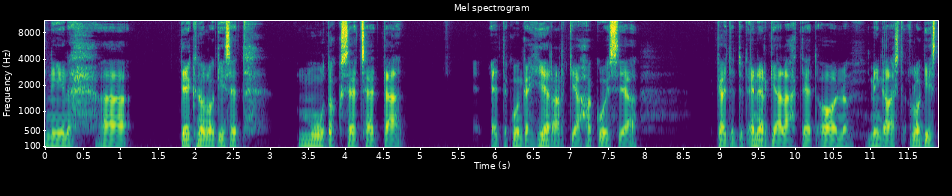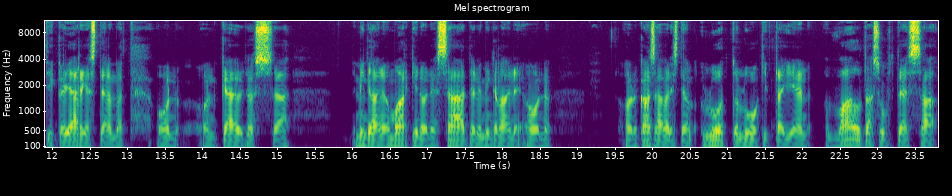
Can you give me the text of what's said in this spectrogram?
niin ää, teknologiset muutokset, se, että, että kuinka hierarkiahakuisia käytetyt energialähteet on, minkälaiset logistiikkajärjestelmät on, on käytössä, minkälainen on markkinoiden säätely, minkälainen on, on kansainvälisten luottoluokittajien valta suhteessa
